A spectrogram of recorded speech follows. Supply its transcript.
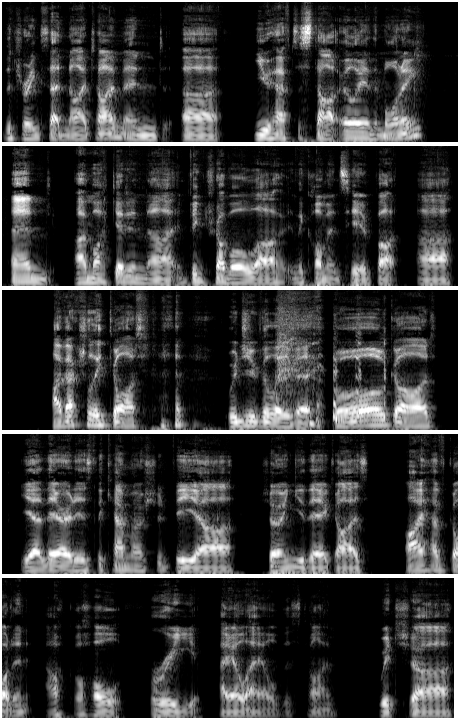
the drinks at nighttime and uh you have to start early in the morning. And I might get in uh, in big trouble uh, in the comments here, but uh I've actually got would you believe it? Oh god. Yeah, there it is. The camera should be uh showing you there, guys. I have got an alcohol free pale ale this time, which uh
